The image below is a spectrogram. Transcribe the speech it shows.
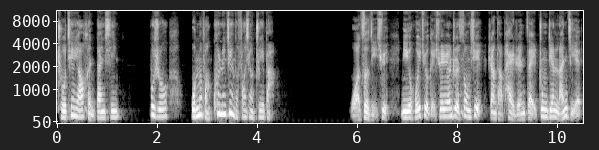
楚清瑶很担心，不如。我们往昆仑镜的方向追吧。我自己去，你回去给轩辕志送信，让他派人在中间拦截。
